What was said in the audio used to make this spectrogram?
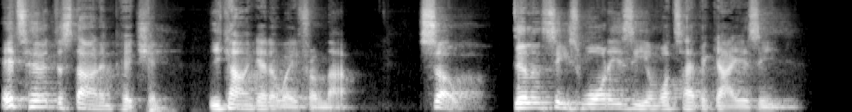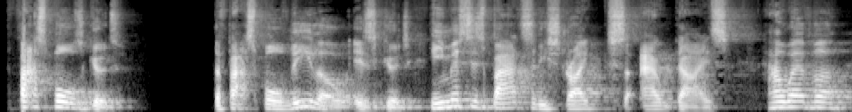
It's hurt the starting pitching. You can't get away from that. So, Dylan Cease, what is he and what type of guy is he? Fastball's good. The fastball velo is good. He misses bats and he strikes out guys. However,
